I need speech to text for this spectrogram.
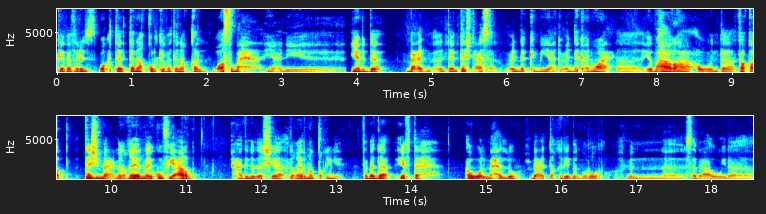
كيف أفرز؟ وقت التنقل كيف أتنقل؟ وأصبح يعني يبدأ بعد ما أنت انتجت عسل وعندك كميات وعندك أنواع آه، إظهارها أو أنت فقط تجمع من غير ما يكون في عرض. هذه من الأشياء الغير منطقية. فبدأ يفتح أول محل له بعد تقريبا مرور من آه، سبعة أو إلى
